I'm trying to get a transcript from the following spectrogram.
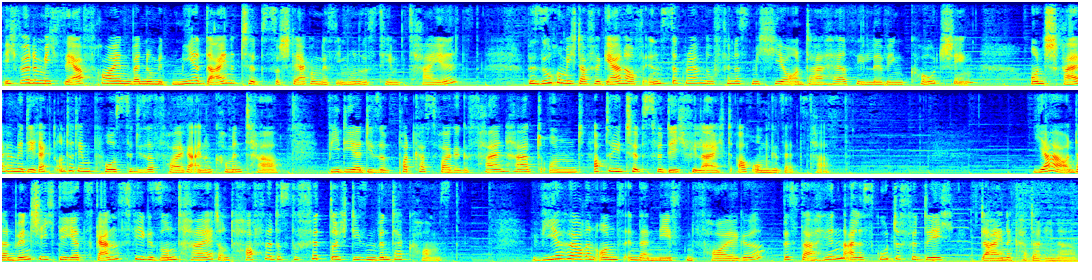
Ich würde mich sehr freuen, wenn du mit mir deine Tipps zur Stärkung des Immunsystems teilst. Besuche mich dafür gerne auf Instagram. Du findest mich hier unter Healthy Living Coaching und schreibe mir direkt unter dem Post zu dieser Folge einen Kommentar, wie dir diese Podcast-Folge gefallen hat und ob du die Tipps für dich vielleicht auch umgesetzt hast. Ja, und dann wünsche ich dir jetzt ganz viel Gesundheit und hoffe, dass du fit durch diesen Winter kommst. Wir hören uns in der nächsten Folge. Bis dahin alles Gute für dich, deine Katharina.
